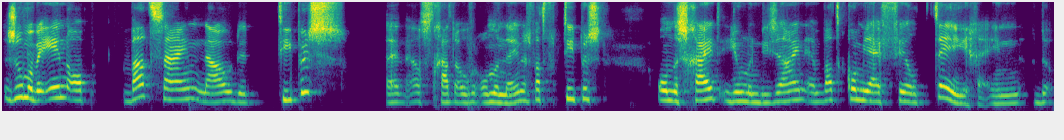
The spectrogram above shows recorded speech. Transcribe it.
zoomen we in op wat zijn nou de types, en als het gaat over ondernemers, wat voor types onderscheidt human design en wat kom jij veel tegen in, de,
